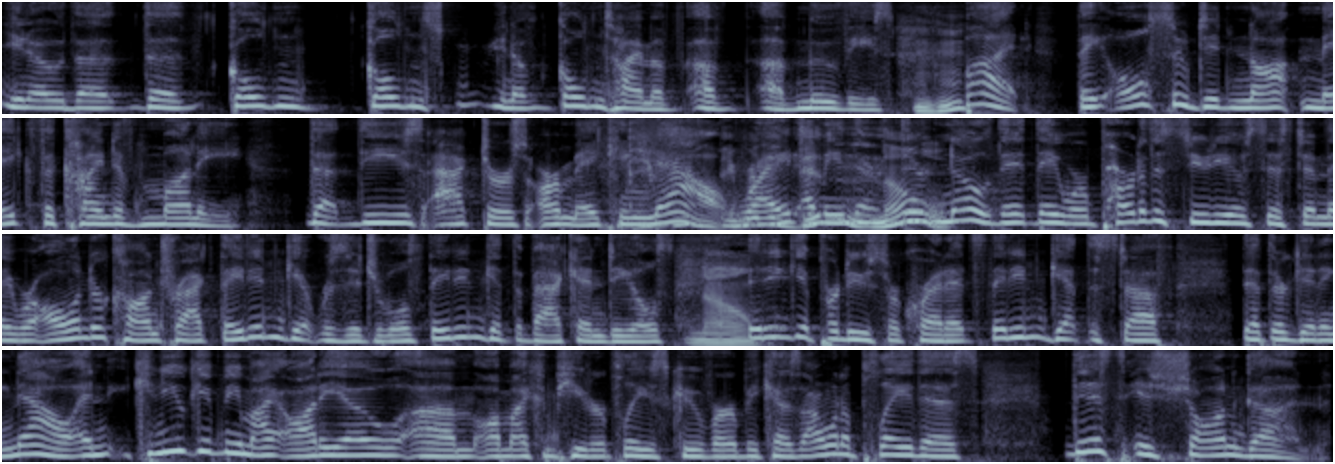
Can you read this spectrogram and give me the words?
you know the the golden golden you know golden time of of, of movies. Mm-hmm. But they also did not make the kind of money that these actors are making now, really right? I mean, they're, didn't, they're, no. no, they, they were part of the studio system. They were all under contract. They didn't get residuals. They didn't get the back end deals. No. They didn't get producer credits. They didn't get the stuff that they're getting now. And can you give me my audio um, on my computer, please, Coover? Because I want to play this. This is Sean Gunn,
